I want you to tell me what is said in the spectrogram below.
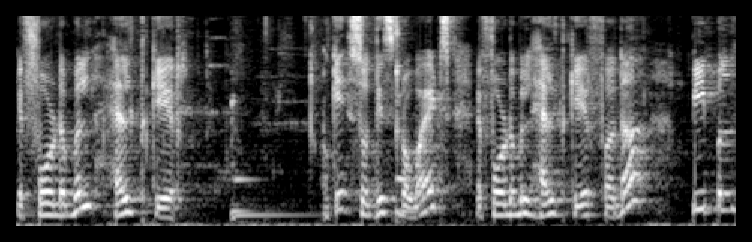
affordable health care okay so this provides affordable health care for the people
